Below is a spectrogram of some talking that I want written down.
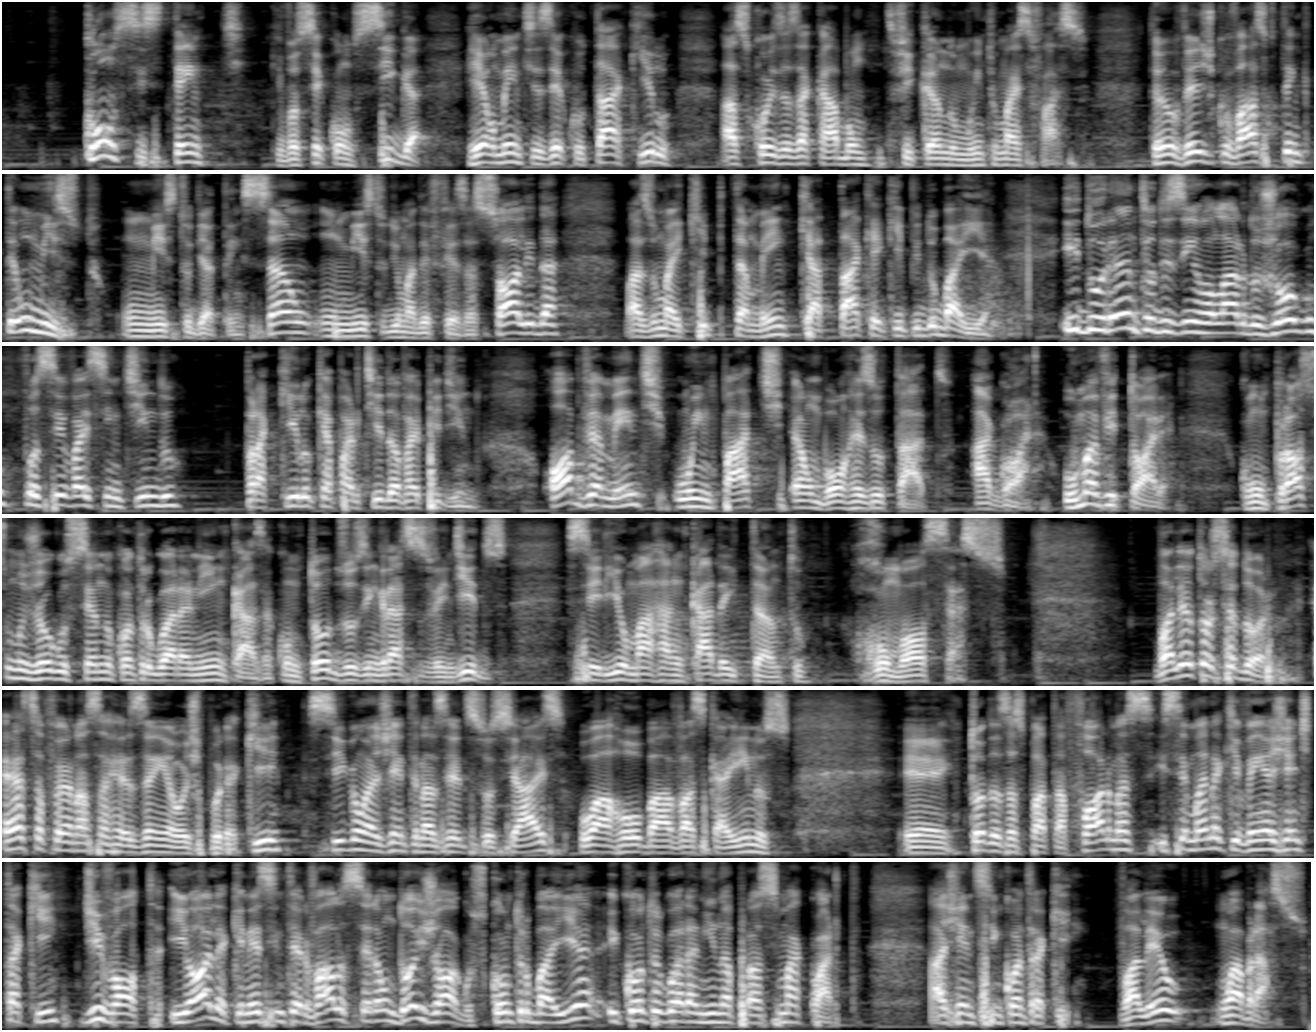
consistente, que você consiga realmente executar aquilo, as coisas acabam ficando muito mais fácil. Então eu vejo que o Vasco tem que ter um misto, um misto de atenção, um misto de uma defesa sólida, mas uma equipe também que ataque a equipe do Bahia. E durante o desenrolar do jogo, você vai sentindo para aquilo que a partida vai pedindo. Obviamente, o empate é um bom resultado. Agora, uma vitória com o próximo jogo sendo contra o Guarani em casa, com todos os ingressos vendidos, seria uma arrancada e tanto rumo ao acesso. Valeu, torcedor. Essa foi a nossa resenha hoje por aqui. Sigam a gente nas redes sociais, o arroba Vascaínos, é, todas as plataformas. E semana que vem a gente está aqui de volta. E olha que nesse intervalo serão dois jogos, contra o Bahia e contra o Guarani na próxima quarta. A gente se encontra aqui. Valeu, um abraço.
